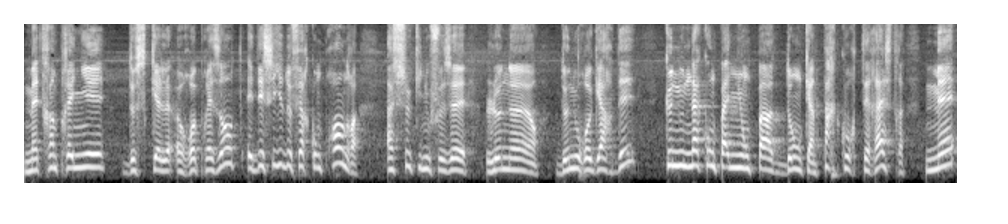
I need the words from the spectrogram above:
m'être imprégné de ce qu'elle représente et d'essayer de faire comprendre à ceux qui nous faisaient l'honneur de nous regarder que nous n'accompagnons pas donc un parcours terrestre, mais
